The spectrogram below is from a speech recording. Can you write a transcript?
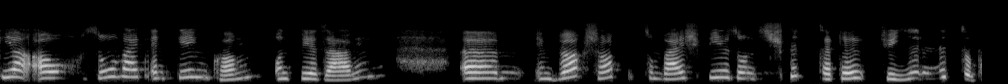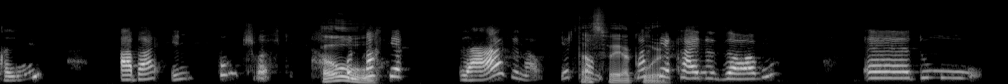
dir auch so weit entgegenkommen und dir sagen, ähm, im Workshop zum Beispiel so ein Spickzettel für jeden mitzubringen, aber in Punktschrift. Oh. Und mach dir, ja, genau, jetzt das wäre ja cool. Mach dir keine Sorgen. Äh, du,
